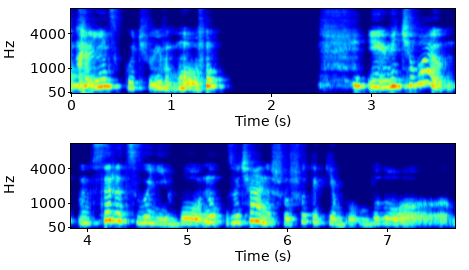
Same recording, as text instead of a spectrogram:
українську чую мову. І відчуваю серед своїх, бо, ну, звичайно, що, що таке було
